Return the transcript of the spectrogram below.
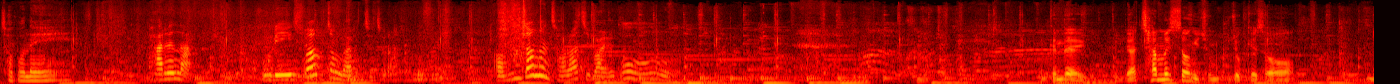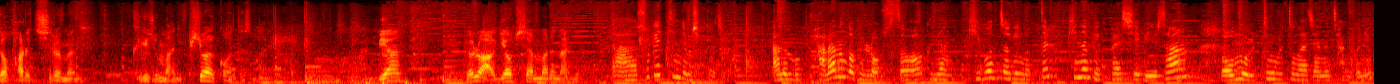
저번에 바르나 우리 수학 좀 가르쳐주라. 아 혼자만 잘하지 말고. 근데 내가 참을성이 좀 부족해서 너 가르치려면 그게 좀 많이 필요할 것 같아서 말이야. 미안. 별로 악의 없이 한 말은 아니야. 나 소개팅 좀 시켜주라. 나는 뭐 바라는 거 별로 없어. 그냥 기본적인 것들. 키는 180 이상, 너무 울퉁불퉁하지 않은 장근육,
